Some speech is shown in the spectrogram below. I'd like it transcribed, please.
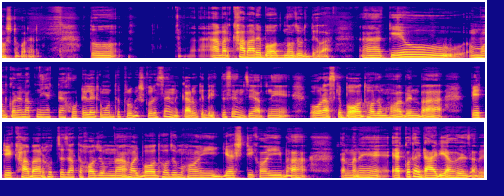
নষ্ট করার। তো আবার খাবারে বদ নজর দেওয়া কেউ, মন করেন আপনি একটা হোটেলের মধ্যে প্রবেশ করেছেন, কারোকে দেখতেছেন যে আপনি, ওর আজকে বদ হজম হবেন বা পেটে খাবার হচ্ছে যাতে হজম না হয়, বদ হজম হয়, গ্যাস্ট্রিক হয় বা তার মানে এক কথায় ডায়রিয়া হয়ে যাবে,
